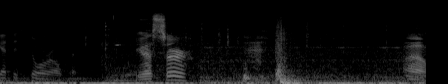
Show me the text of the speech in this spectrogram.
get this door open. Yes, sir. Oh.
